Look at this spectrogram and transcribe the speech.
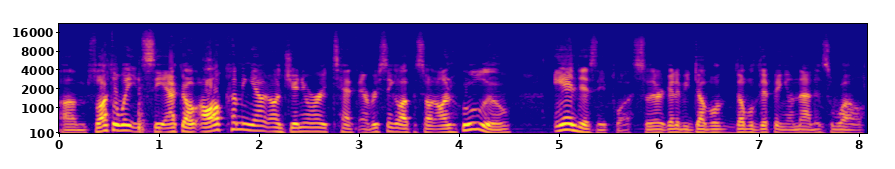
Um, so we'll have to wait and see. Echo all coming out on January 10th. Every single episode on Hulu and Disney Plus, so they're going to be double double dipping on that as well.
